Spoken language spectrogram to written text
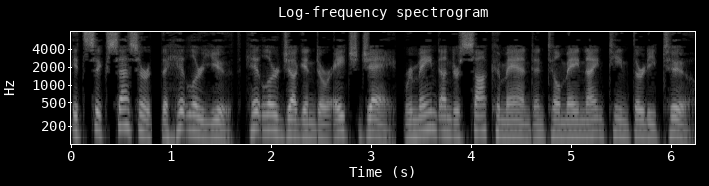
Its successor, the Hitler Youth Hitlerjugend or HJ, remained under SA command until May 1932.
